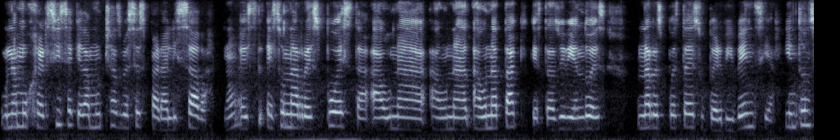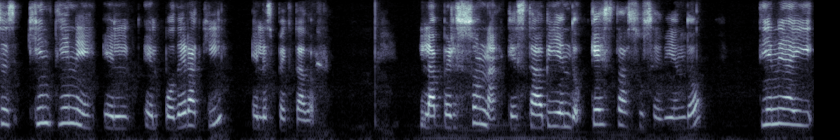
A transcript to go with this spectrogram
una mujer sí se queda muchas veces paralizada, ¿no? Es, es una respuesta a, una, a, una, a un ataque que estás viviendo, es una respuesta de supervivencia. Y entonces, ¿quién tiene el, poder aquí? El espectador. La persona que está viendo qué está sucediendo tiene ahí,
